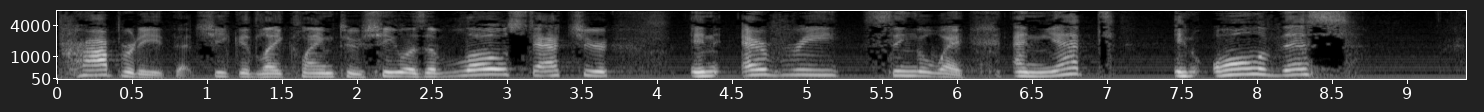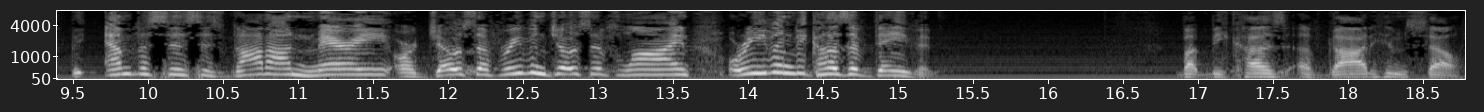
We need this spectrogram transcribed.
property that she could lay claim to. She was of low stature in every single way. And yet, in all of this, the emphasis is not on Mary or Joseph or even Joseph's line or even because of David, but because of God Himself.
